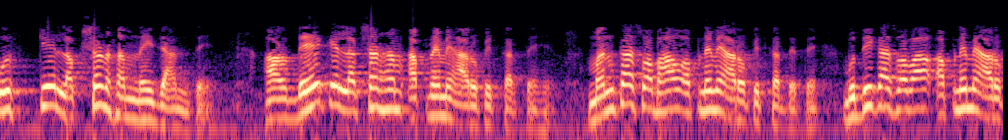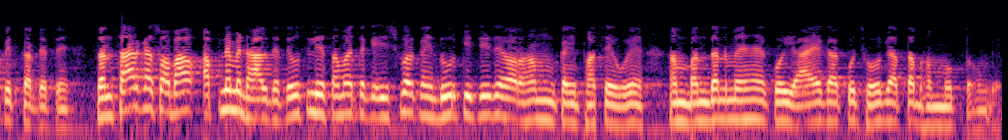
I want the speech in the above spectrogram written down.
उसके लक्षण हम नहीं जानते, और देह के लक्षण हम अपने में आरोपित करते हैं। मन का स्वभाव अपने में आरोपित कर देते हैं। बुद्धि का स्वभाव अपने में आरोपित कर देते हैं। संसार का स्वभाव अपने में ढाल देते हैं। इसलिए समझते कि ईश्वर कहीं दूर की चीज़ है और हम कहीं फंसे हुए हम बंधन में हैं, कोई आएगा, कुछ हो गया, तब हम मुक्त होंगे।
